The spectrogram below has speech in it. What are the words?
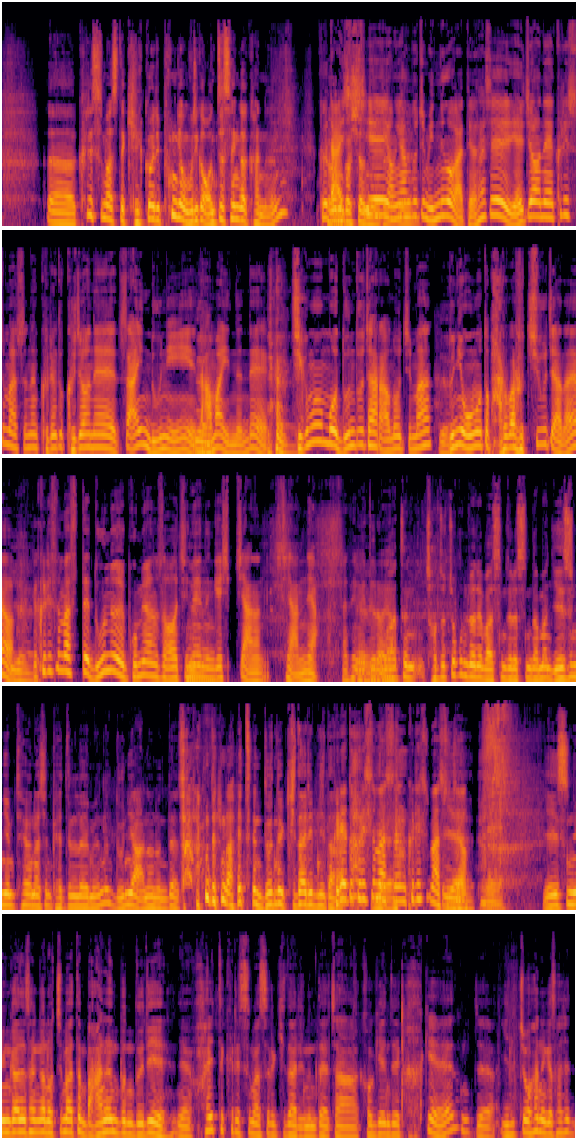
어, 크리스마스 때 길거리 풍경 우리가 언뜻 생각하는 그 날씨의 영향도 예. 좀 있는 것 같아요. 사실 예전에 크리스마스는 그래도 그 전에 쌓인 눈이 예. 남아 있는데 예. 지금은 뭐 눈도 잘 안 오지만 예. 눈이 오면 또 바로바로 치우잖아요. 예. 그러니까 크리스마스 때 눈을 보면서 지내는 예. 게 쉽지 않지 않냐 생각이 예, 들어요. 뭐 하여튼 저도 조금 전에 말씀드렸습니다만 예수님 태어나신 베들레헴에는 눈이 안 오는데 사람들은 하여튼 눈을 기다립니다. 그래도 크리스마스는 크리스마스죠. 예. 네. 예수님과는 상관없지만 하여튼 많은 분들이 예, 화이트 크리스마스를 기다리는데 자 거기에 이제 크게 이제 일조하는 게 사실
